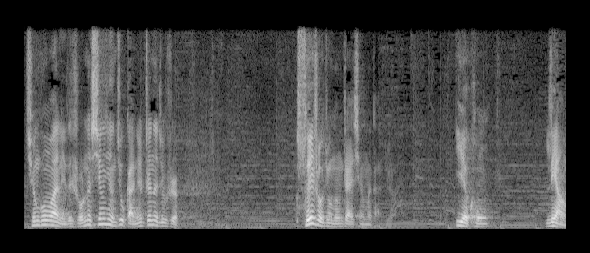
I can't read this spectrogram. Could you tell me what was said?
晴空万里的时候，那星星就感觉真的就是随手就能摘星的感觉。夜空亮，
